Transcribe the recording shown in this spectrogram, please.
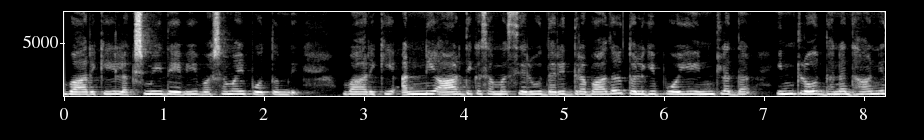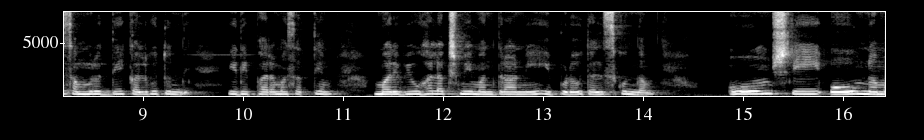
వారికి లక్ష్మీదేవి వశమైపోతుంది. వారికి అన్ని ఆర్థిక సమస్యలు దరిద్ర బాధలు తొలగిపోయి ఇంట్ల ద ఇంట్లో ధనధాన్య సమృద్ధి కలుగుతుంది. ఇది పరమ సత్యం. మరి వ్యూహలక్ష్మి మంత్రాన్ని ఇప్పుడు తెలుసుకుందాం. ఓం శ్రీ ఓం నమ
